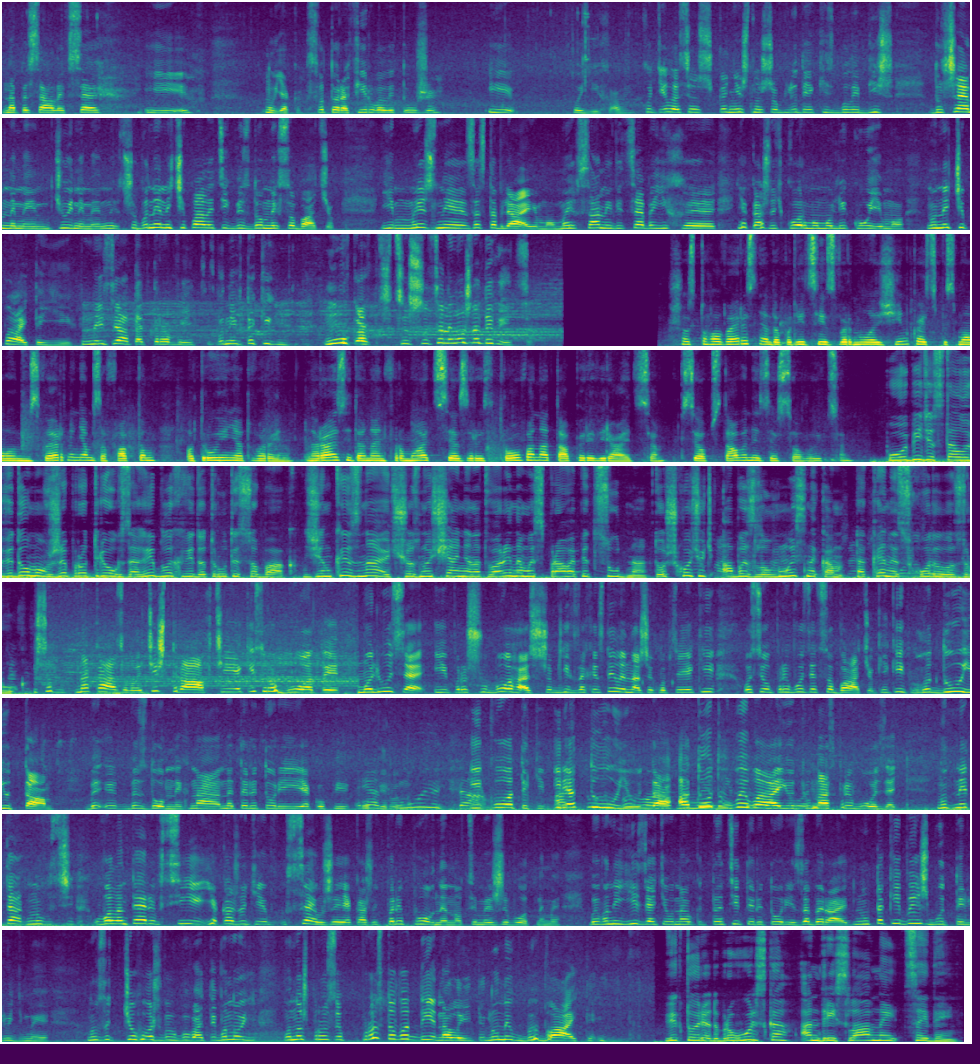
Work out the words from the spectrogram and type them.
написали все і ну як сфотографували дуже і поїхав. Хотілося ж, звісно, щоб люди якісь були більш душевними, чуйними, щоб вони не чіпали цих бездомних собачок. І ми ж не заставляємо. Ми самі від себе їх, е, як кажуть, кормимо, лікуємо. Ну не чіпайте їх. Не можна так травити. Вони в таких муках, що- що це не можна дивитися. 6 вересня до поліції звернулася жінка із письмовим зверненням за фактом отруєння тварин. Наразі дана інформація зареєстрована та перевіряється. Всі обставини з'ясовуються. По обіді стало відомо вже про трьох загиблих від отрути собак. Жінки знають, що знущання над тваринами справа підсудна, тож хочуть, аби зловмисникам таке не сходило з рук. Щоб наказували, чи штраф, чи якісь роботи. Молюся і прошу Бога, щоб їх захистили наші хлопці, які ось привозять собачок, які годують там бе- бездомних на, на території як опі- опіру. І котиків, і рятують. да. А тут вбивають, у нас привозять. Ну не так. Ну у волонтерів всі, як кажуть, все вже як кажуть, переповнено цими животними. Бо вони їздять на, ці території, забирають. Ну так і ви ж будьте людьми. Ну за чого ж ви вбиваєте? Воно воно ж просто просто води налийте. Ну не вбивайте. Вікторія Добровольська, Андрій Славний. Цей день.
